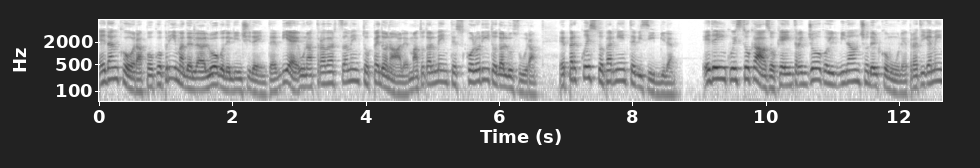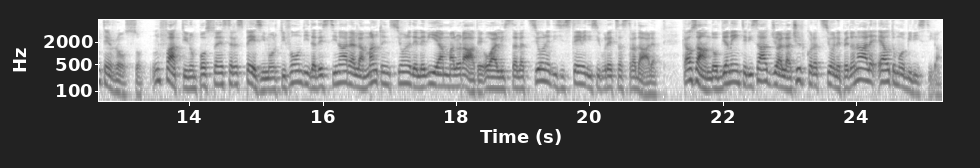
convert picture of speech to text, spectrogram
Ed ancora, poco prima del luogo dell'incidente, vi è un attraversamento pedonale, ma totalmente scolorito dall'usura, e per questo per niente visibile. Ed è in questo caso che entra in gioco il bilancio del comune, praticamente in rosso. Infatti non possono essere spesi molti fondi da destinare alla manutenzione delle vie ammalorate o all'installazione di sistemi di sicurezza stradale, causando ovviamente disagi alla circolazione pedonale e automobilistica.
